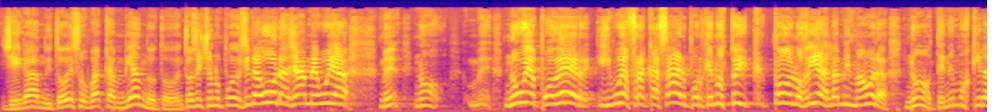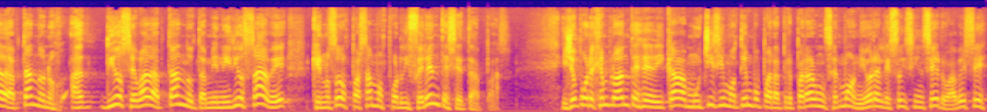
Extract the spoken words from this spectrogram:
llegando y todo eso, va cambiando todo. Entonces yo no puedo decir, ahora ya me voy a, no, no voy a poder y voy a fracasar porque no estoy todos los días a la misma hora. No, tenemos que ir adaptándonos. Dios se va adaptando también y Dios sabe que nosotros pasamos por diferentes etapas. Y yo, por ejemplo, antes dedicaba muchísimo tiempo para preparar un sermón y ahora le soy sincero, a veces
